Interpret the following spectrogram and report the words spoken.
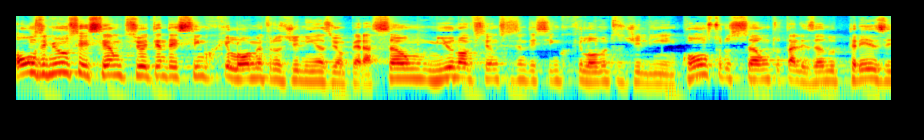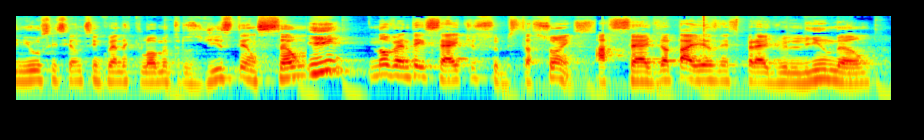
11.685 quilômetros de linhas em operação, 1.965 quilômetros de linha em construção, totalizando 13.650 quilômetros de extensão e 97 subestações. A sede da Taesa nesse prédio lindão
